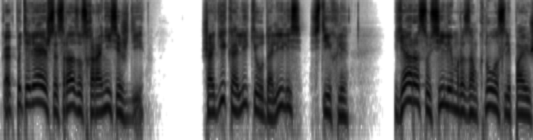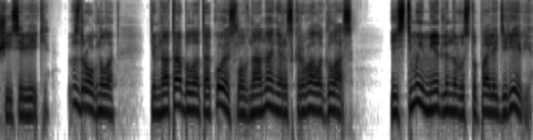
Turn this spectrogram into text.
как потеряешься, сразу схоронись и жди». Шаги Калики удалились, стихли. Яра с усилием разомкнула слепающиеся веки. Вздрогнула. Темнота была такой, словно она не раскрывала глаз. Из тьмы медленно выступали деревья,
